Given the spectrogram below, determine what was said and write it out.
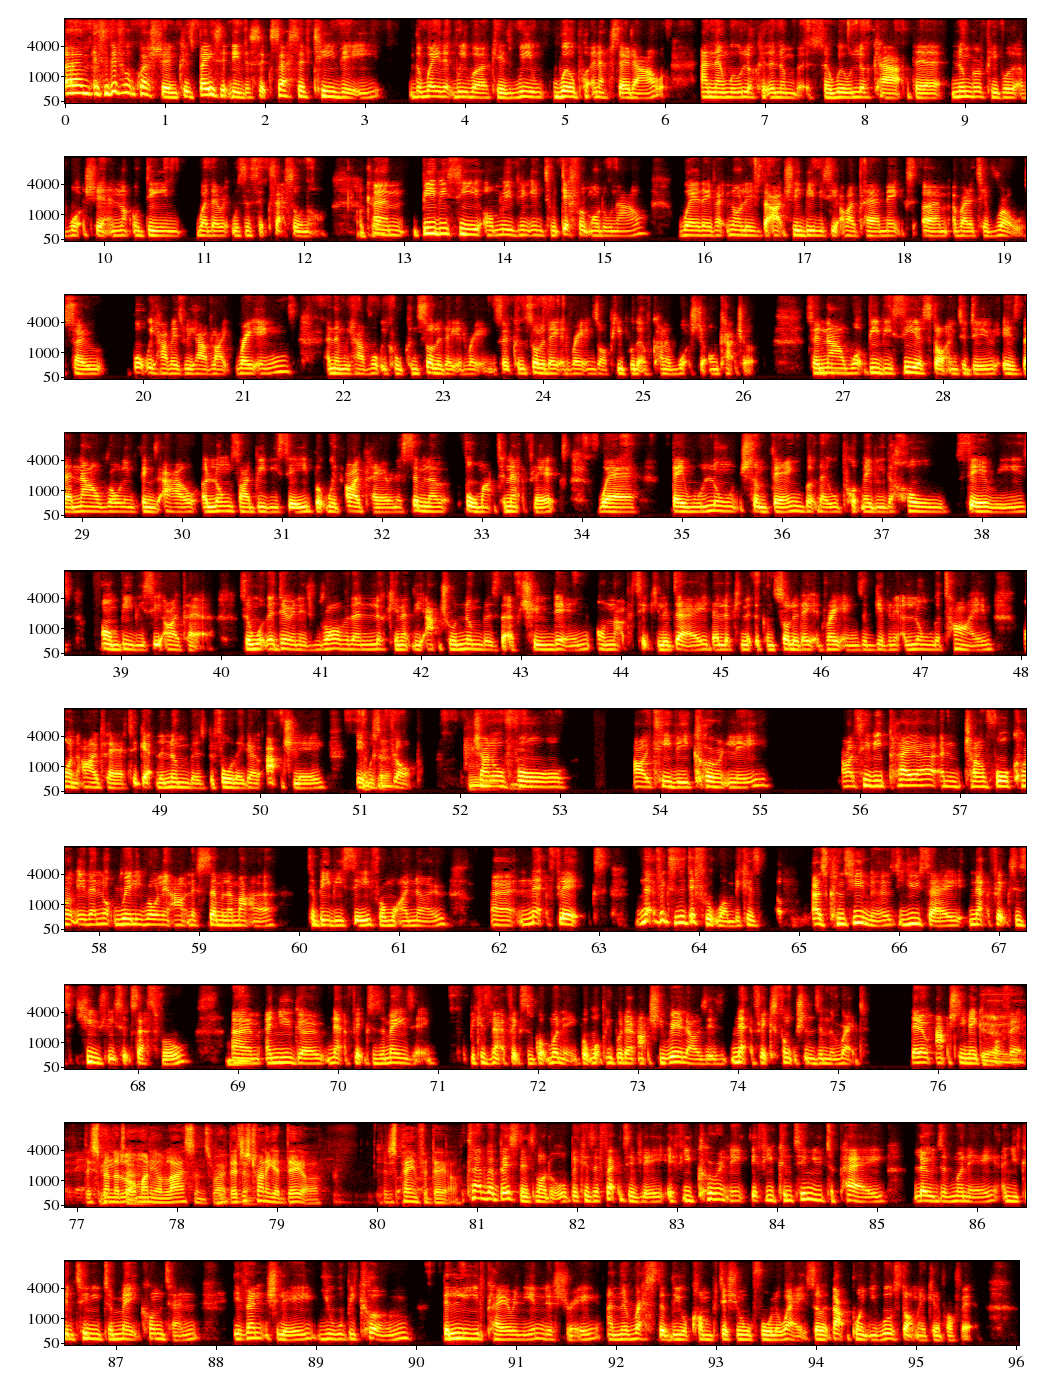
Um, it's a difficult question because basically the success of TV, the way that we work is we will put an episode out and then we'll look at the numbers. So we'll look at the number of people that have watched it and that will deem whether it was a success or not. Okay. Um, BBC are moving into a different model now where they've acknowledged that actually BBC iPlayer makes um, a relative role. So what we have is we have like ratings and then we have what we call consolidated ratings. So consolidated ratings are people that have kind of watched it on catch up. So now what BBC are starting to do is they're now rolling things out alongside BBC, but with iPlayer in a similar format to Netflix, where they will launch something, but they will put maybe the whole series on BBC iPlayer. So what they're doing is rather than looking at the actual numbers that have tuned in on that particular day, they're looking at the consolidated ratings and giving it a longer time on iPlayer to get the numbers before they go, actually, it was a flop. Mm. Channel 4, ITV currently, ITV Player and Channel 4 currently, they're not really rolling it out in a similar manner to BBC from what I know. Uh, Netflix, Netflix is a difficult one because uh, as consumers, you say Netflix is hugely successful, um, and you go Netflix is amazing because Netflix has got money. But what people don't actually realize is Netflix functions in the red. They don't actually make a Yeah, profit. They spend a lot of money on license, right? They're just trying to get data. They're just paying for data. clever business model because effectively if you currently if you continue to pay loads of money and you continue to make content eventually you will become the lead player in the industry and the rest of the, your competition will fall away. So at that point you will start making a profit.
